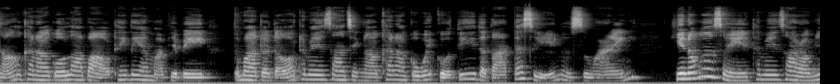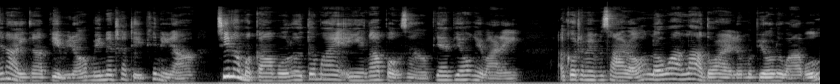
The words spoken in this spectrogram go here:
ကြောင့်ခန္ဓာကိုယ်လှပအောင်ထိမ့်သိမ်းရမှာဖြစ်ပြီးသူမတော်တော်ထမင်းစားခြင်းကခန္ဓာကိုယ်ဝိတ်ကိုတည်တည်တသားတက်စီရင်လို့ဆိုပါတယ်ရင်တော့ကဆိုရင်ထမင်းစားတော့မျက်နှာကြီးကပြည့်ပြီးတော့မင်းနဲ့ထက်တွေဖြစ်နေတာကြည့်လို့မကောင်းဘူးလို့သူမရဲ့အရင်ကပုံစံကိုပြန်ပြောခဲ့ပါတယ်အခုထမင်းမစားတော့လုံးဝလှသွားတယ်လို့မပြောလိုပါဘူး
